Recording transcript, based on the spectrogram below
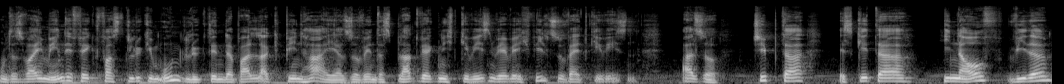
Und das war im Endeffekt fast Glück im Unglück, denn der Ball lag pin high. Also wenn das Blattwerk nicht gewesen wäre, wäre ich viel zu weit gewesen. Also, Chip da, es geht da hinauf wieder.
